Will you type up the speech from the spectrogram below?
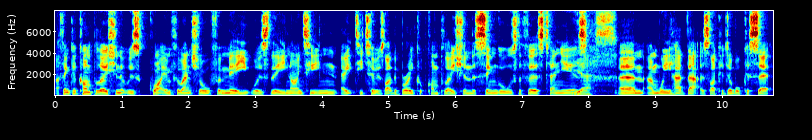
I think a compilation that was quite influential for me was the 1982. It's like the breakup compilation, the singles, the first 10 years. Yes. Um, and we had that as like a double cassette.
